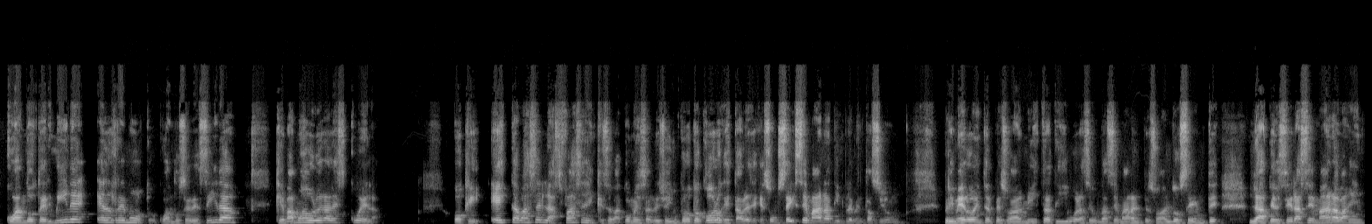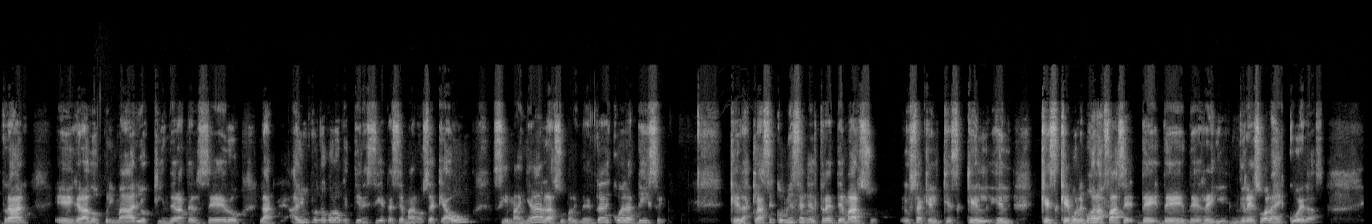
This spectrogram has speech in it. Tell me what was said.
cuando termine el remoto, cuando se decida que vamos a volver a la escuela, ok, esta va a ser las fases en que se va a comenzar. De hecho, hay un protocolo que establece que son seis semanas de implementación. Primero entre el personal administrativo, la segunda semana el personal docente, la tercera semana van a entrar eh, grados primarios, kinder a tercero. La, hay un protocolo que tiene siete semanas. O sea que aún si mañana la superintendente de escuelas dice que las clases comienzan el 3 de marzo, o sea que, el, que, que, el, que, que volvemos a la fase de, de, de reingreso a las escuelas,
